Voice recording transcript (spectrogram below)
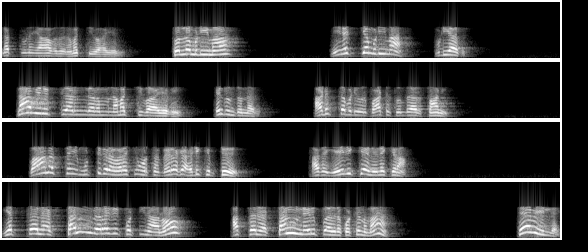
நற்றுணையாவது நமச்சிவாயது சொல்ல முடியுமா? நினைக்க முடியுமா? முடியாது. நாவினுக்கு அருங்கலம் நமச்சிவாயவே என்றும் சொன்னார். அடுத்தபடி ஒரு பாட்டு சொல்றார் சுவாமி. வானத்தை முட்டுகிற வரைக்கும் ஒருத்தன் விறக அடிக்கிட்டு அதை எரிக்க நினைக்கிறான். எத்தனை டன் விறகு கொட்டினாலும் அத்தனை டன் நெருப்பு அதுல கொட்டணுமா? தேவையில்லை.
